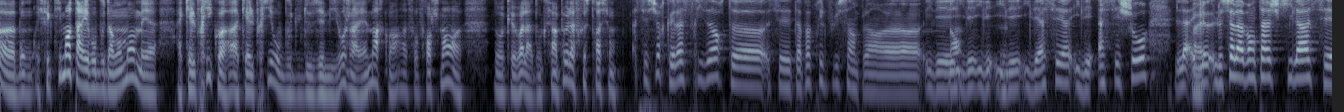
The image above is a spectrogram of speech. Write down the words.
euh, bon, effectivement, t'arrives au bout d'un moment, mais euh, à quel prix, quoi? À quel prix Au bout du deuxième niveau, j'en avais marre, quoi. hein. Faut- franchement, euh, donc euh, voilà, donc c'est un peu la frustration. C'est sûr que Last Resort, c'est t'as pas pris le plus simple. hein. Il, est, Non. il, est, il, est, il, est, il est assez, il est assez chaud. La- Ouais. le, le seul avantage qu'il a, c'est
